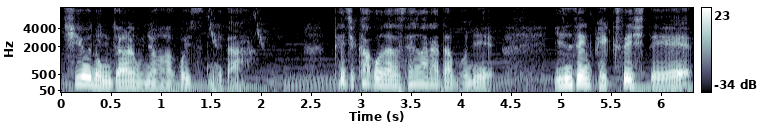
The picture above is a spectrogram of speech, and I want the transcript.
치유농장을 운영하고 있습니다. 퇴직하고 나서 생활하다 보니 인생 100세 시대에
